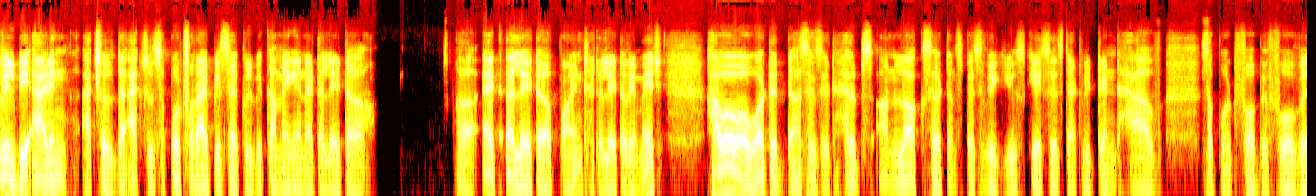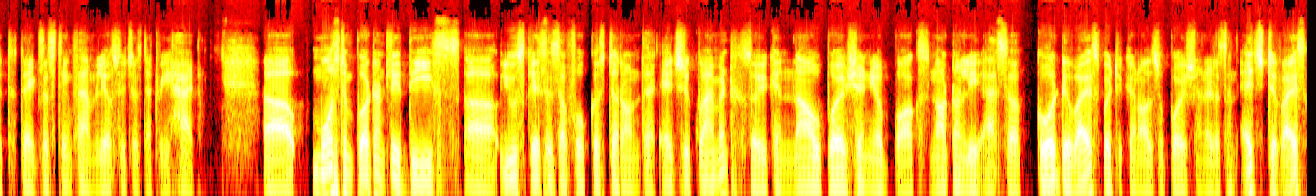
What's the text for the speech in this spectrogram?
we'll be adding actual the actual support for IPsec will be coming in at a later uh, at a later point, at a later image. However, what it does is it helps unlock certain specific use cases that we didn't have support for before with the existing family of switches that we had. Uh, most importantly, these uh, use cases are focused around the edge requirement. So you can now position your box not only as a core device, but you can also position it as an edge device.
